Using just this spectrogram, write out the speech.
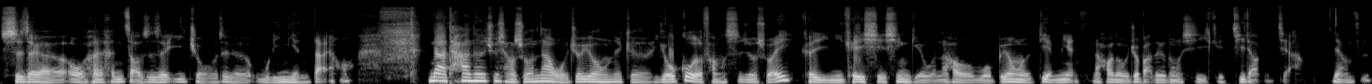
是这个哦，很很早是这一九这个五零年代哈。那他呢就想说，那我就用那个邮购的方式，就是说，哎，可以，你可以写信给我，然后我不用有店面，然后呢，我就把这个东西给寄到你家，这样子。”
